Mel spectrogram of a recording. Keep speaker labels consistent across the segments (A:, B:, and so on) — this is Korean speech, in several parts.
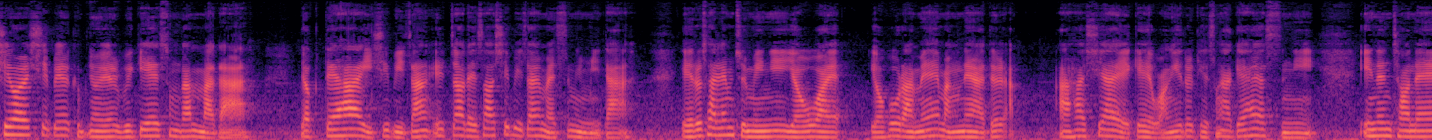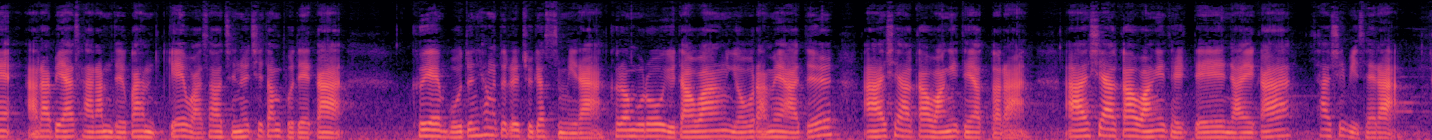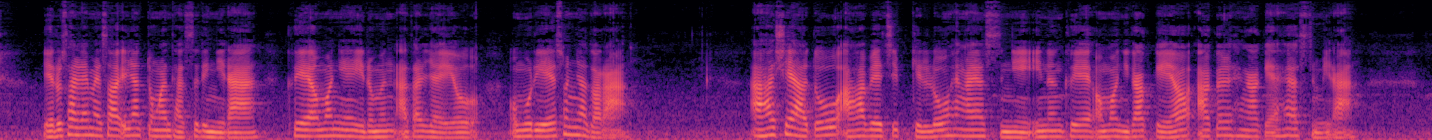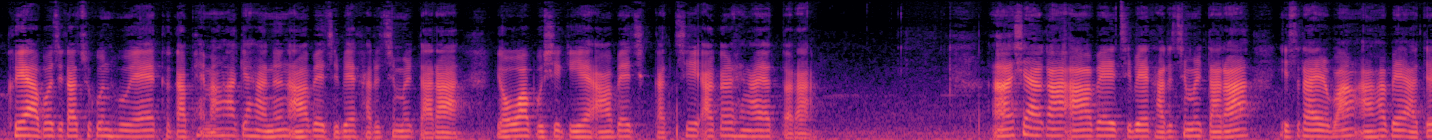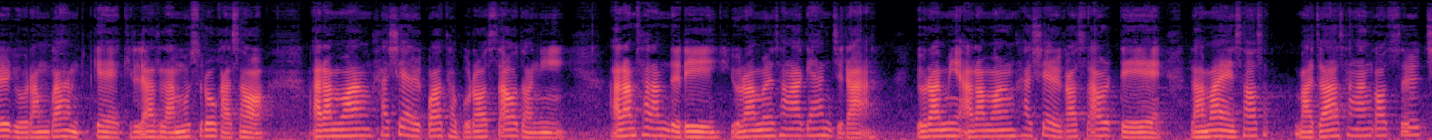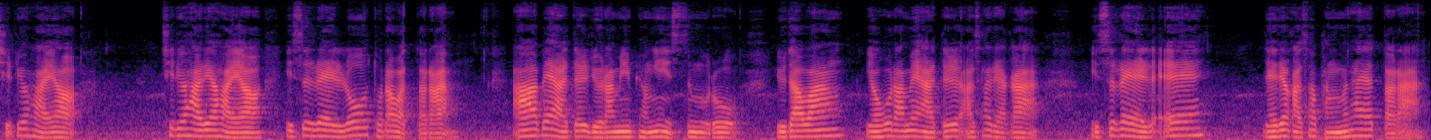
A: 10월 10일 금요일 위기의 순간마다 역대하 22장 1절에서 12절 말씀입니다. 예루살렘 주민이 여호와 여호람의 막내 아들 아하시아에게 왕위를 계승하게 하였으니 이는 전에 아라비아 사람들과 함께 와서 진을 치던 부대가 그의 모든 형들을 죽였습니다. 그러므로 유다 왕 여호람의 아들 아하시아가 왕이 되었더라. 아하시아가 왕이 될 때에 나이가 42세라. 예루살렘에서 1년 동안 다스리니라. 그의 어머니의 이름은 아달랴요. 오므리의 손녀더라. 아하시아도 아합의 집 길로 행하였으니 이는 그의 어머니가 꾀어 악을 행하게 하였습니다. 그의 아버지가 죽은 후에 그가 패망하게 하는 아합의 집의 가르침을 따라 여호와 보시기에 아합의 집같이 악을 행하였더라. 아하시아가 아합의 집의 가르침을 따라 이스라엘 왕 아합의 아들 요람과 함께 길랏 라못으로 가서 아람 왕 하시엘과 더불어 싸우더니 아람 사람들이 요람을 상하게 한지라 요람이 아람 왕 하시엘과 싸울 때에 라마에서 맞아 상한 것을 치료하여 치료하려 하여 이스라엘로 돌아왔더라. 아합의 아들 요람이 병이 있으므로 유다 왕 여호람의 아들 아사랴가 이스라엘에 내려가서 방문하였더라.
